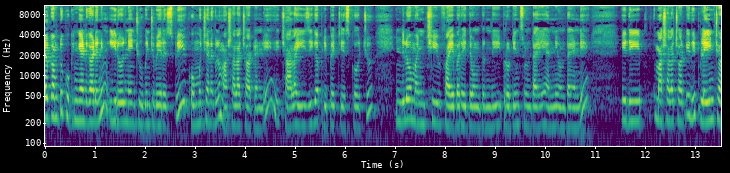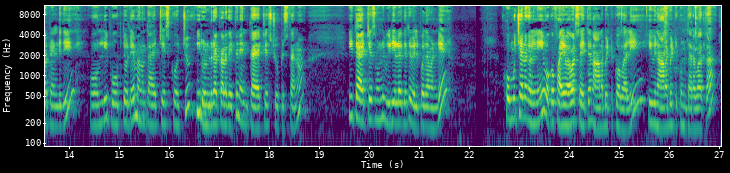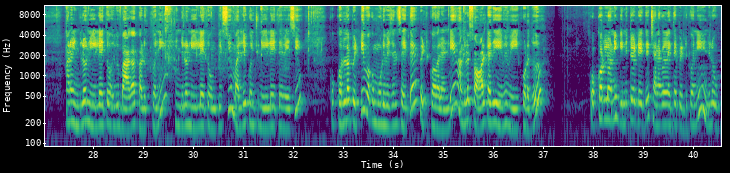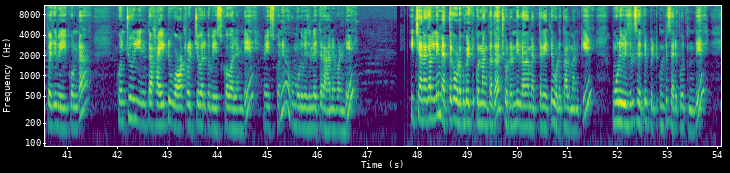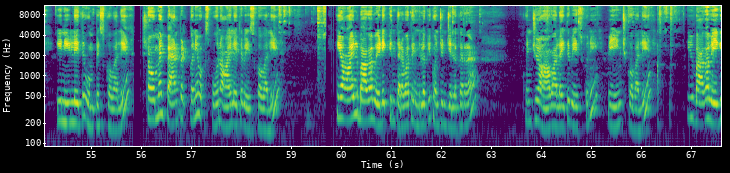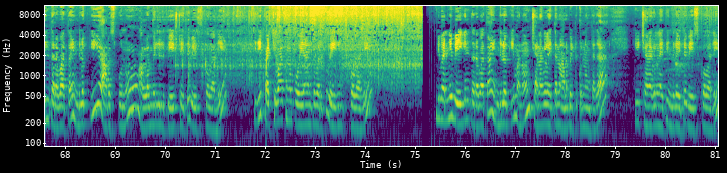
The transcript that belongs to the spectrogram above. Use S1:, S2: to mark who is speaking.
S1: Welcome to cooking and gardening. ఈ రోజు నేను చూపించబోయే రెసిపీ కొమ్ము శనగలు మసాలా చాట్ అండి. ఇది చాలా ఈజీగా ప్రిపేర్ చేసుకోవచ్చు. ఇందులో మంచి ఫైబర్ అయితే ఉంటుంది ప్రోటీన్స్ ఉంటాయి అన్నీ ఉంటాయండి. ఇది మసాలా చాట్ ఇది ప్లెయిన్ చాట్ అండి ఇది. ఓన్లీ పోపుతోటే మనం తయారు చేసుకోవచ్చు. ఈ రెండు రకాలుగా అయితే నేను తయారు చేసి చూపిస్తాను. ఇది తయారు చేసుకుని వీడియోలోకి అయితే వెళ్ళిపోదామండి. కొమ్ము శనగల్ని ఒక ఫైవ్ అవర్స్ అయితే నానబెట్టుకోవాలి. ఇవి నానబెట్టుకున్న తర్వాత మనం ఇందులో నీళ్ళైతే ఇవి బాగా కలుపుకొని ఇందులో నీళ్ళైతే ఉంపేసి మళ్ళీ కొంచెం నీళ్ళైతే వేసి కుక్కర్లో పెట్టి ఒక మూడు విజిల్స్ అయితే పెట్టుకోవాలండి. అందులో సాల్ట్ అది ఏమీ వేయకూడదు. కుక్కర్లోని గిన్నెతోటి అయితే శనగలను అయితే పెట్టుకొని ఇందులో ఉప్పు అది వేయకుండా కొంచెం ఇంత హైట్ వాటర్ వచ్చే వరకు వేసుకోవాలండి. వేసుకొని ఒక మూడు విజిల్ అయితే రానివ్వండి. ఈ శనగల్ని మెత్తగా ఉడకబెట్టుకున్నాం కదా. చూడండి ఇలాగ మెత్తగా అయితే ఉడకాలి మనకి. మూడు విజిల్స్ అయితే పెట్టుకుంటే సరిపోతుంది. ఈ నీళ్ళు అయితే వంపేసుకోవాలి. స్టవ్ మీద ప్యాన్ పెట్టుకుని ఒక స్పూన్ ఆయిల్ అయితే వేసుకోవాలి. ఈ ఆయిల్ బాగా వేడెక్కిన తర్వాత ఇందులోకి కొంచెం జీలకర్ర కొంచెం ఆవాలు అయితే వేసుకుని వేయించుకోవాలి. ఇవి బాగా వేగిన తర్వాత ఇందులోకి అర స్పూను అల్లం వెల్లుల్లి పేస్ట్ అయితే వేసుకోవాలి. ఇది పచ్చివాసన పోయేంత వరకు వేగించుకోవాలి. ఇవన్నీ వేగిన తర్వాత ఇందులోకి మనం శనగలు అయితే నానబెట్టుకున్నాం కదా. ఈ శనగలను అయితే ఇందులో అయితే వేసుకోవాలి.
